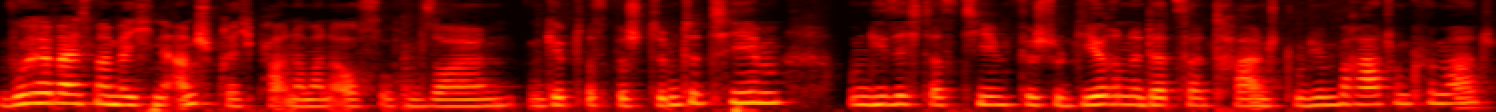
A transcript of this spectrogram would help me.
Woher weiß man, welchen Ansprechpartner man aussuchen soll? Gibt es bestimmte Themen, um die sich das Team für Studierende der zentralen Studienberatung kümmert?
